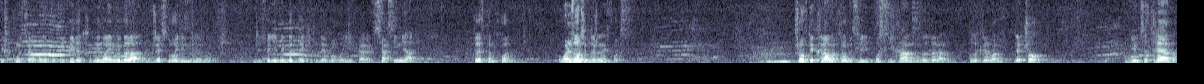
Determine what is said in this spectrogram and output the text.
Якщо комусь треба буде потерпіти, то ми маємо вибирати. Вже сьогодні можливо. Вже сьогодні вибір декого є. Каже, вся сім'я. Хтось там ходить. А може зовсім навіть не ходить. Що в тих храмах робить сьогодні? Пусті храми позабирали, позакривали. Для чого? Їм це треба.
